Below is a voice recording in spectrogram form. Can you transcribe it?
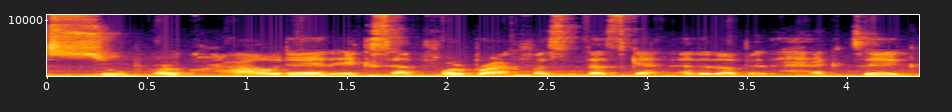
super crowded except for breakfast. It does get a little bit hectic.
